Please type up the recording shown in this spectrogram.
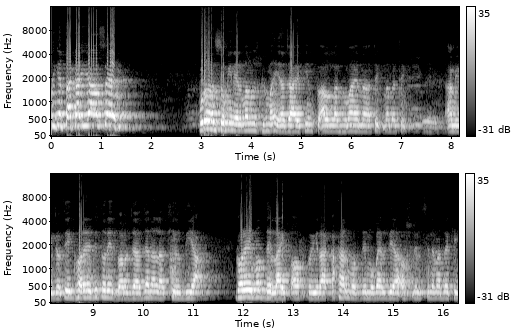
দিকে তাকাইয়া আছে পুরো জমিনের মানুষ ঘুমাইয়া যায়, কিন্তু আল্লাহ ঘুমায় না, ঠিক না বা ঠিক? আমি যদি ঘরের ভিতরে দরজা, জানালা, খিল দিয়া, ঘরের মধ্যে লাইট অফ কইরা, কাঁথার মধ্যে মোবাইল দিয়া অশ্লীল সিনেমা দেখি,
